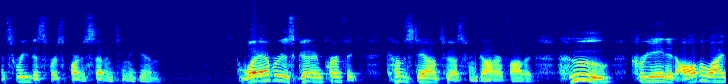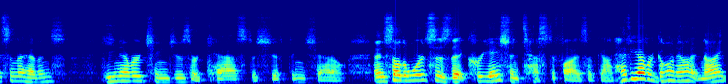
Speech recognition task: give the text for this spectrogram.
Let's read this first part of 17 again. Whatever is good and perfect comes down to us from God our Father, who created all the lights in the heavens. He never changes or casts a shifting shadow. And so the word says that creation testifies of God. Have you ever gone out at night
